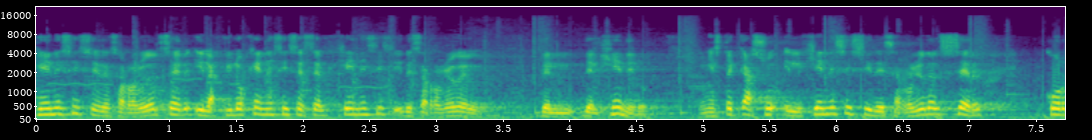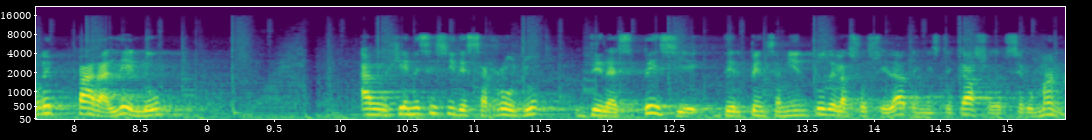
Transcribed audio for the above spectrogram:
génesis y desarrollo del ser y la filogénesis es el génesis y desarrollo del, del género. En este caso, el génesis y desarrollo del ser corre paralelo al génesis y desarrollo de la especie, del pensamiento de la sociedad, en este caso, del ser humano.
